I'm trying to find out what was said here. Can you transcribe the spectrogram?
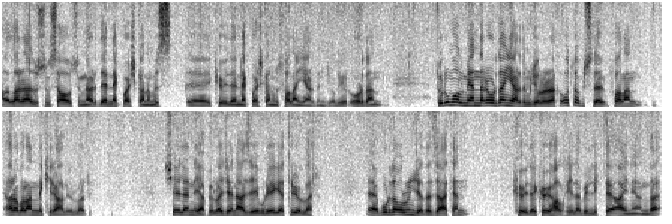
Allah razı olsun sağ olsunlar dernek başkanımız, e, köy dernek başkanımız falan yardımcı oluyor. Oradan durum olmayanlara oradan yardımcı olarak otobüsle falan arabalarını kiralıyorlar. Şeylerini yapıyorlar. Cenazeyi buraya getiriyorlar. E, burada olunca da zaten köyde köy halkıyla birlikte aynı anda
